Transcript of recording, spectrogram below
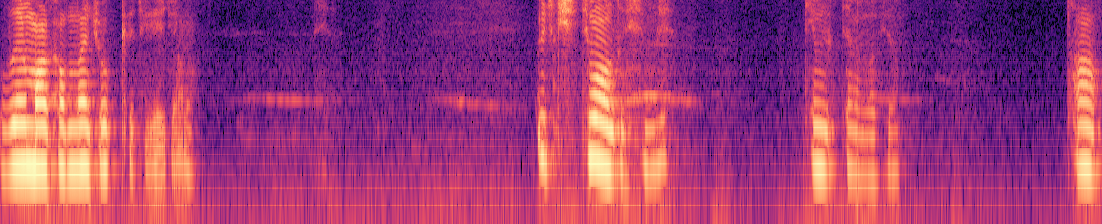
Bu benim arkamdan çok kötü geliyor ama. Üç kişi tim olduk şimdi. Timlikte mi bakıyorum? Tamam.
